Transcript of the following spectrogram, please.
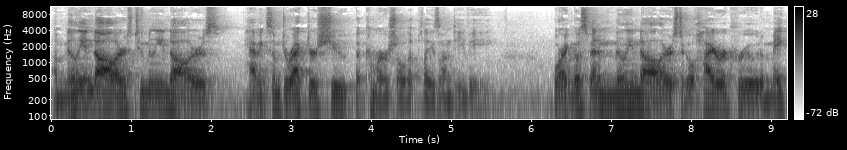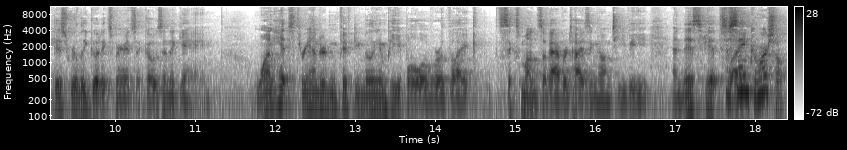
a million dollars, two million dollars having some director shoot a commercial that plays on TV. Or I can go spend a million dollars to go hire a crew to make this really good experience that goes in a game. One hits 350 million people over like six months of advertising on TV, and this hits it's the like, same commercial.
